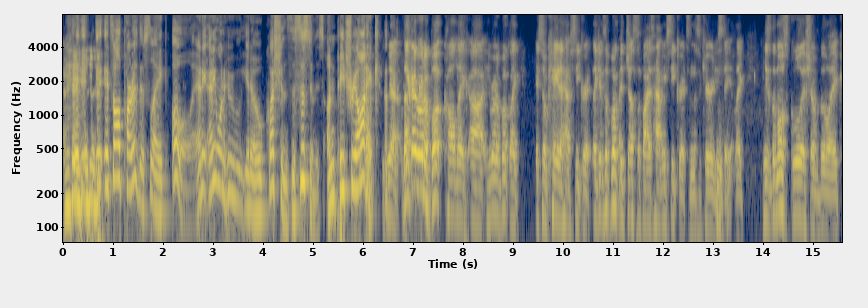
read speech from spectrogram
it, it- it's all part of this, like, oh, any anyone who you know questions the system is unpatriotic. yeah, that guy wrote a book called like uh he wrote a book like it's okay to have secret. Like it's a book that justifies having secrets in the security Hmm. state. Like he's the most ghoulish of the like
